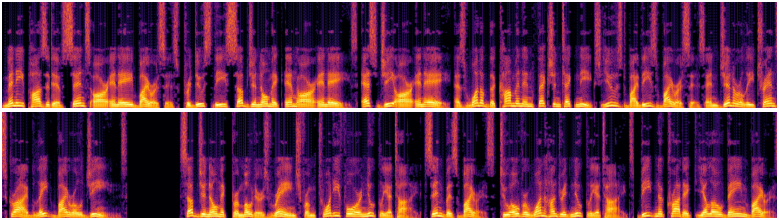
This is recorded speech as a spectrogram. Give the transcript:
Many positive sense RNA viruses produce these subgenomic mRNAs sgRNA as one of the common infection techniques used by these viruses and generally transcribe late viral genes. Subgenomic promoters range from 24 nucleotide Sindbis virus to over 100 nucleotides beat necrotic yellow vein virus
